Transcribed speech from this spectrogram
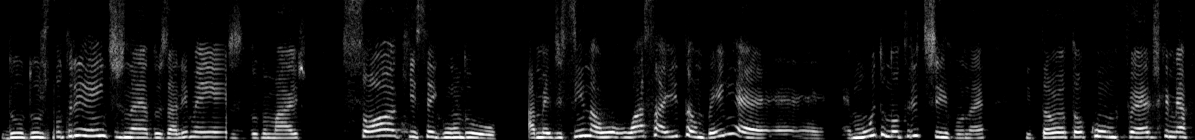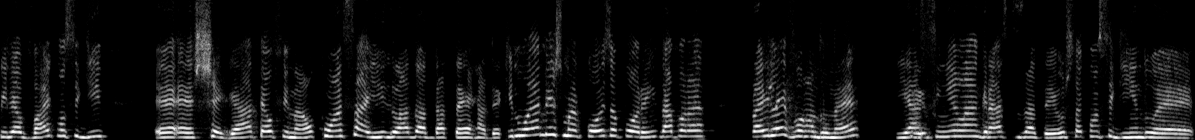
do, dos nutrientes, né, dos alimentos e tudo mais. Só que, segundo a medicina, o, o açaí também é, é, é, muito nutritivo, né? Então, eu estou com fé de que minha filha vai conseguir é, é, chegar até o final com açaí lá da, da terra, que não é a mesma coisa, porém dá para ir levando, né? E assim ela, graças a Deus, está conseguindo é,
